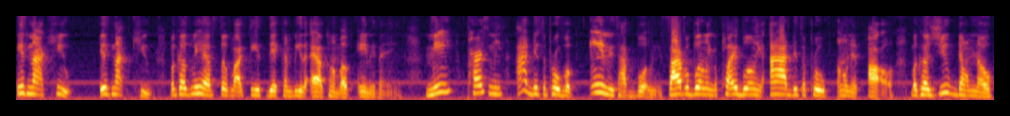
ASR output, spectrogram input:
It's not cute. It's not cute because we have stuff like this that can be the outcome of anything. Me personally, I disapprove of any type of bullying, cyberbullying, play bullying. I disapprove on it all because you don't know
